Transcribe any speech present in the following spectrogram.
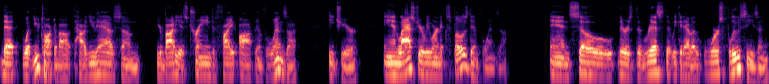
that what you talked about, how you have some, your body is trained to fight off influenza each year. And last year we weren't exposed to influenza. And so there's the risk that we could have a worse flu season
